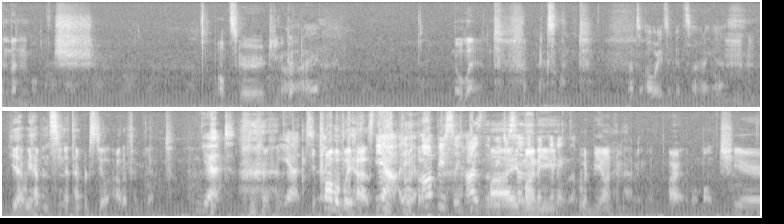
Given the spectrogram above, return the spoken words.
and then Mulch. Vault Skirge, you got it. Alright. No land. Excellent. That's always a good sign, I guess. hmm Yeah, we haven't seen a Tempered Steel out of him yet. Yet. Yet. he probably has. them. Yeah, he obviously has them. he just My money would be on him having them. Alright, we'll mulch here. I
